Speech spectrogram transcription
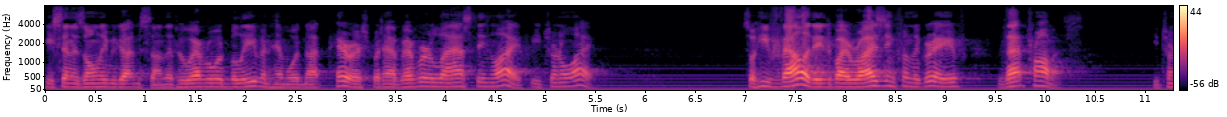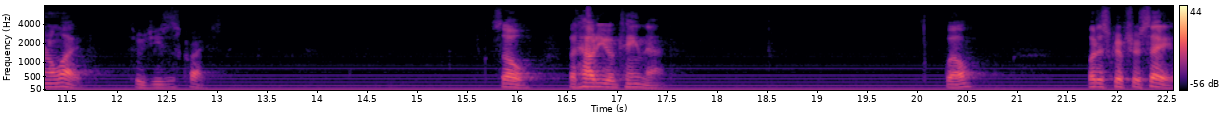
he sent his only begotten Son, that whoever would believe in him would not perish, but have everlasting life, eternal life. So he validated by rising from the grave that promise eternal life through Jesus Christ. So, but how do you obtain that? Well, what does Scripture say?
